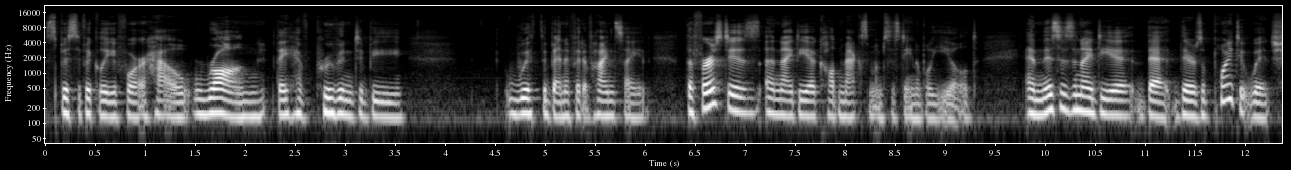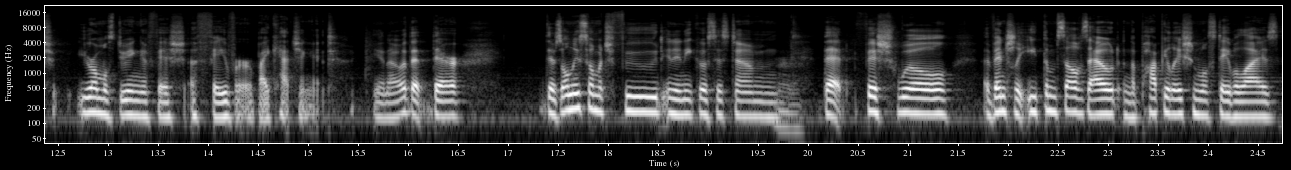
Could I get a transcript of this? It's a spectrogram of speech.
specifically for how wrong they have proven to be with the benefit of hindsight. The first is an idea called maximum sustainable yield. And this is an idea that there's a point at which you're almost doing a fish a favor by catching it. You know, that there there's only so much food in an ecosystem that fish will eventually eat themselves out and the population will stabilize.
